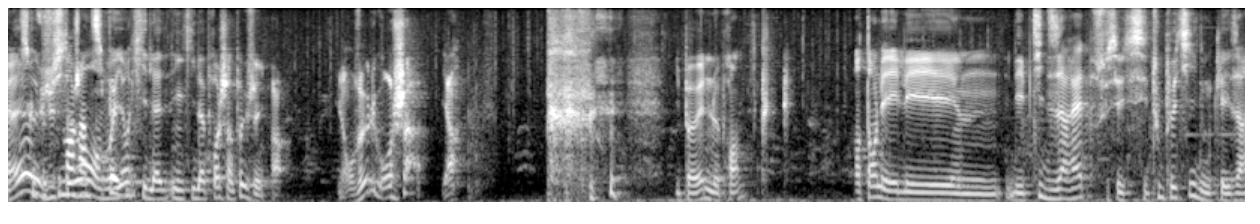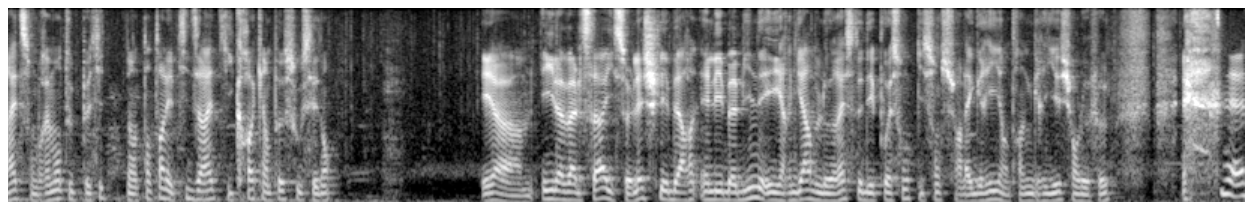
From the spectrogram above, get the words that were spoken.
Ouais, Parce que faut qu'il justement, mange un en peu. voyant qu'il approche un peu, je dis Ah, Il en veut le gros chat Viens. Et Owen le prend. Entend les, les, hum, les petites arêtes, parce que c'est- tout petit, donc les arêtes sont vraiment toutes petites. T'entends les petites arêtes qui croquent un peu sous ses dents. Et, euh, et il avale ça, il se lèche les, bar- les babines et il regarde le reste des poissons qui sont sur la grille en train de griller sur le feu. Euh,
